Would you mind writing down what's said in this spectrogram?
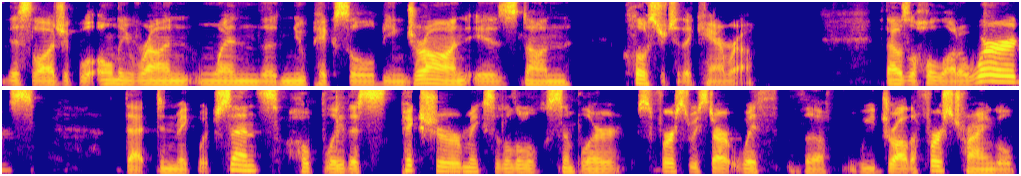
this logic will only run when the new pixel being drawn is done closer to the camera. That was a whole lot of words. That didn't make much sense. Hopefully this picture makes it a little simpler. First we start with the, we draw the first triangle.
